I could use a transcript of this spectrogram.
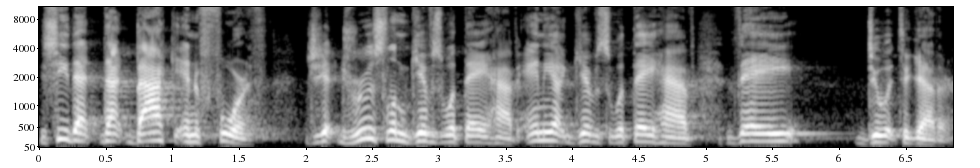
You see that, that back and forth. Jerusalem gives what they have, Antioch gives what they have. They do it together.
